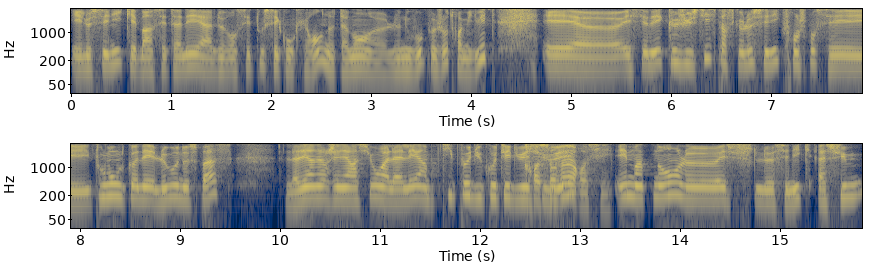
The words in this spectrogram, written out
Et le Scénic, eh ben, cette année, a devancé tous ses concurrents, notamment euh, le nouveau Peugeot 3008. Et, euh, et ce n'est que justice parce que le Scénic, franchement, c'est tout le monde connaît le monospace. La dernière génération, elle allait un petit peu du côté du Crossover aussi. Et maintenant, le, le Scénic assume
